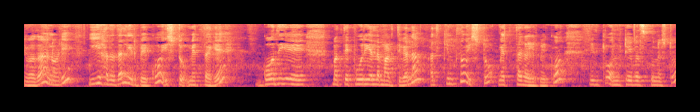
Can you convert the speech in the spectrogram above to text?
ಇವಾಗ ನೋಡಿ, ಈ ಹದದಲ್ಲಿ ಇರಬೇಕು ಇಷ್ಟು ಮೆತ್ತಗೆ. ಗೋಧಿ ಮತ್ತು ಪೂರಿ ಎಲ್ಲ ಮಾಡ್ತೀವಲ್ಲ, ಅದಕ್ಕಿಂತಲೂ ಇಷ್ಟು ಮೆತ್ತಗಾಗಿರಬೇಕು. ಇದಕ್ಕೆ ಒಂದು ಟೇಬಲ್ ಸ್ಪೂನಷ್ಟು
